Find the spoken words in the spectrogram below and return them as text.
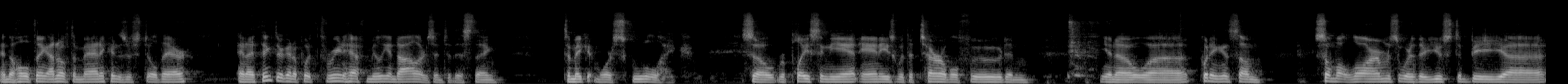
and the whole thing. I don't know if the mannequins are still there, and I think they're going to put three and a half million dollars into this thing to make it more school-like. So replacing the Auntie Anne's with the terrible food, and you know, uh, putting in some some alarms where there used to be uh,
